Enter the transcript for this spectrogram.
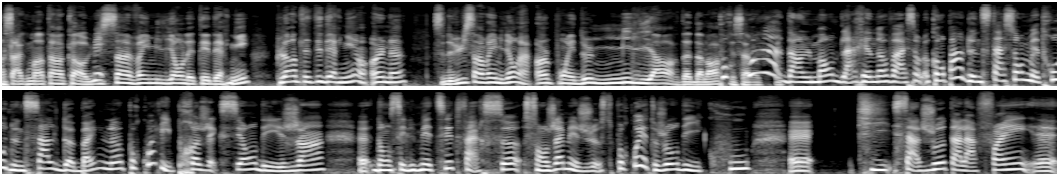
ça a augmenté encore. 820 millions l'été dernier. Puis là, entre l'été dernier, en un an, c'est de 820 millions à 1,2 milliard de dollars que ça va coûter. Dans le monde de la rénovation, qu'on parle d'une station de métro, d'une salle de bain, là, pourquoi les projections des gens euh, dont c'est le métier de faire ça sont jamais justes? Pourquoi il y a toujours des coûts euh, qui s'ajoutent à la fin, euh,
